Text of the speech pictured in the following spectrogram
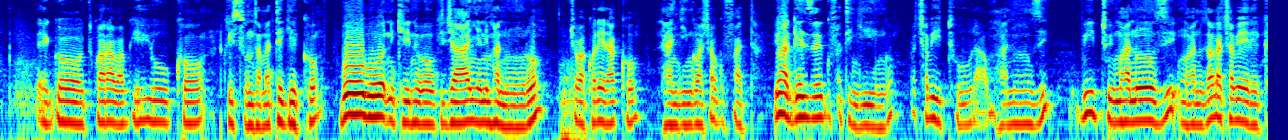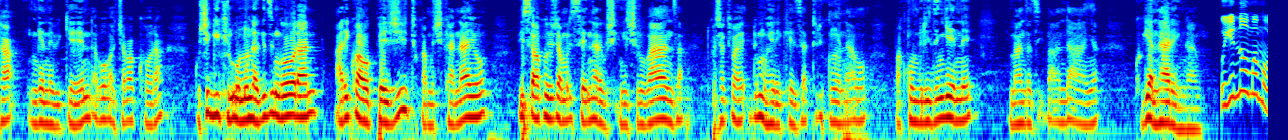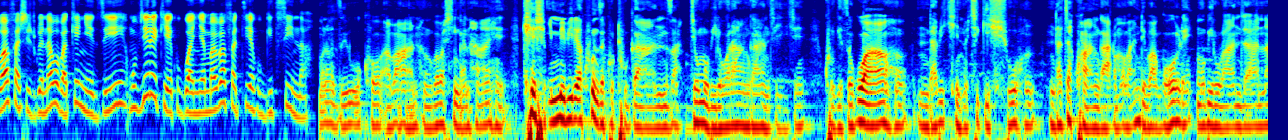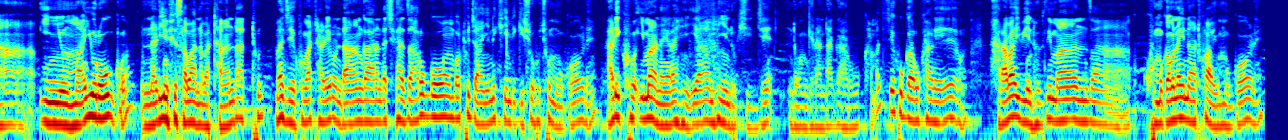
ego twarababwiye yuko twisunze amategeko bubu ni ikintu kijyanye n'impanuro icyo bakorera ko nta ngingo bashobora gufata iyo hageze gufata ingingo baca bitura umuhanuzi bituye umuhanuzi umuhanuzi agaca abereka ingene bigenda bo baca bakora gushigikira uwo muntu agize ingorane ariko aho peji tukamushikanayo bisaba ko tuja muri sentare gushingisha urubanza tukaca tumuherekeza turi kumwe nabo bakumviriza ingene imanza zibandanya kugira ntarenganywe uyu ni umwe mu bafashijwe n'abo bakenyezi mu byerekeye kugwanya amabi bafatiye ku gitsina murazi yuko abantu b'abashingantahe kenshi imibiri yakunze kutuganza byo mubiri waranganjije kugeza rwaho ndaba ikintu cy'igishyuhu kwangara mu bandi bagore umubiri uranjana inyuma y'urugo nari mfise abana batandatu maze kubata rero ndangara ndashika za rugombo tujanye n'ikindi gishuhu cy'umugore ariko imana yarampindukije ndongera ndagaruka maze kugaruka rero haraba ibintu vy'imana imanza ku mugabo nayo natwaye umugore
